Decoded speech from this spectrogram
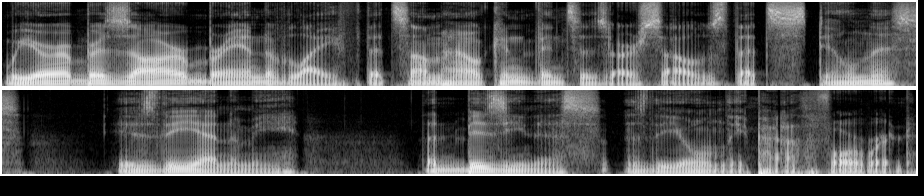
We are a bizarre brand of life that somehow convinces ourselves that stillness is the enemy, that busyness is the only path forward,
